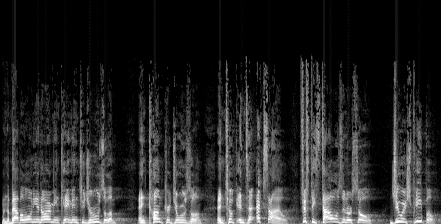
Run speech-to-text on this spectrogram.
when the Babylonian army came into Jerusalem and conquered Jerusalem and took into exile 50,000 or so Jewish people.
